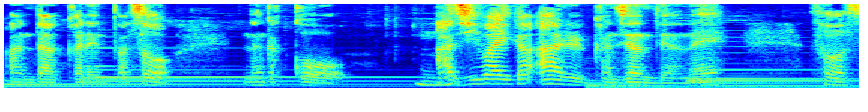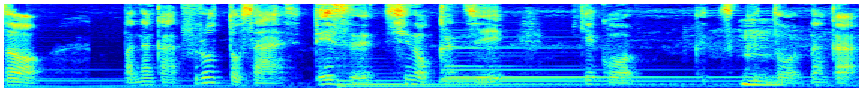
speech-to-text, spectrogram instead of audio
アンダーカレントは。そう。なんかこう、うん味わいがある感じなんだよね。そうそう。まあ、なんか、フロットさ、です、死の感じ？結構、くっつくと、なんか、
